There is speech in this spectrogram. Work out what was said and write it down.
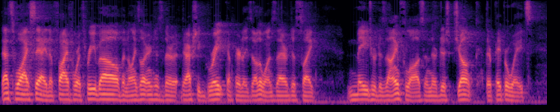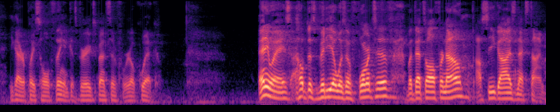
That's why I say the 543 valve and all these other engines, they're, they're actually great compared to these other ones that are just like major design flaws and they're just junk. They're paperweights. You got to replace the whole thing. It gets very expensive real quick. Anyways, I hope this video was informative, but that's all for now. I'll see you guys next time.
